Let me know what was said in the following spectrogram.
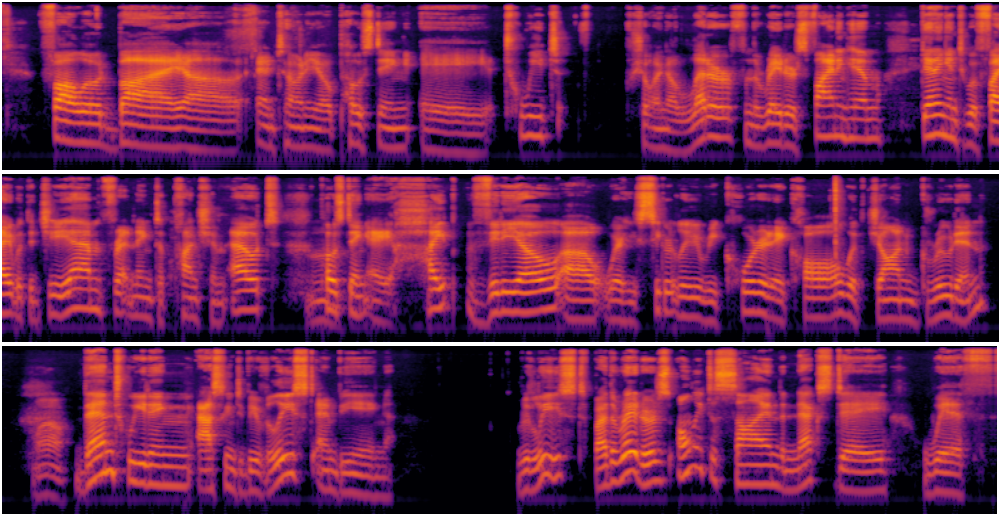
Followed by uh, Antonio posting a tweet showing a letter from the Raiders finding him, getting into a fight with the GM, threatening to punch him out, Mm. posting a hype video uh, where he secretly recorded a call with Jon Gruden, Wow. then tweeting asking to be released and being released by the Raiders, only to sign the next day with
